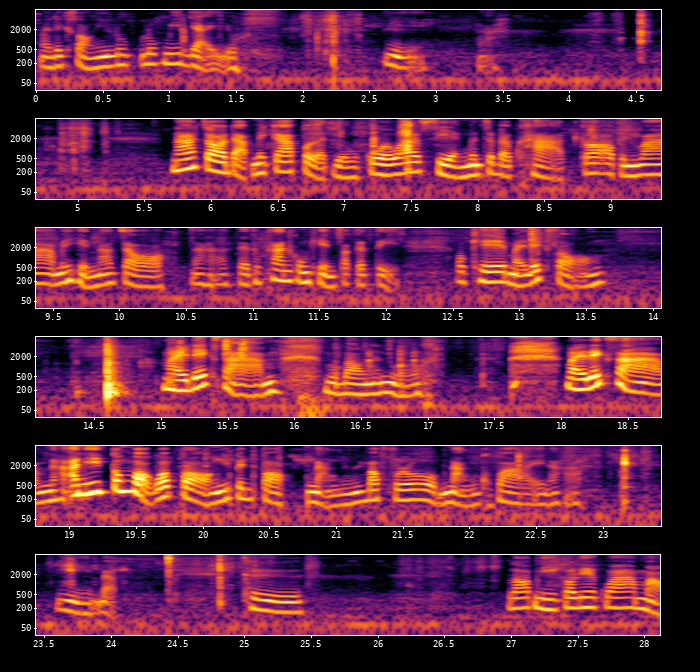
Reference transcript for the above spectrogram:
หมายเลขสองนี่ลูกลูกมีดใหญ่อยู่นี่ค่ะหน้าจอดับไม่กล้าเปิดเดี๋ยวกลัวว่าเสียงมันจะแบบขาดก็เอาเป็นว่าไม่เห็นหน้าจอนะคะ แต่ทุกท่านคงเห็นปกติ โอเค หมายเลขสองหมายเลขสามเบาๆนะหนู หมายเลขสามนะคะ อันนี้ต้องบอกว่าปลอกนี้เป็นปลอกหนังบัฟฟ a โ o หนังควายนะคะ นี่แบบคือ รอบนี้ก็เรียกว่าเหมา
